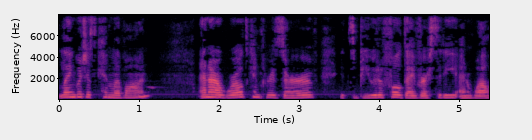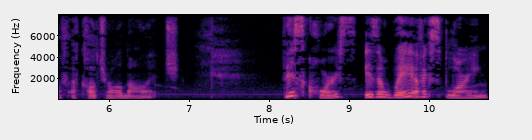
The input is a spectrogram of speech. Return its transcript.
languages can live on and our world can preserve its beautiful diversity and wealth of cultural knowledge. This course is a way of exploring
